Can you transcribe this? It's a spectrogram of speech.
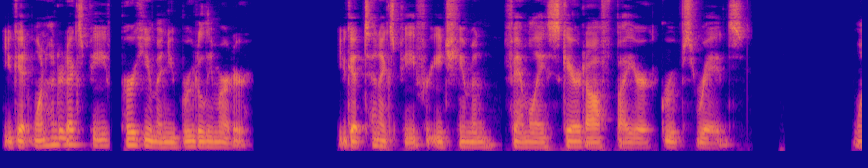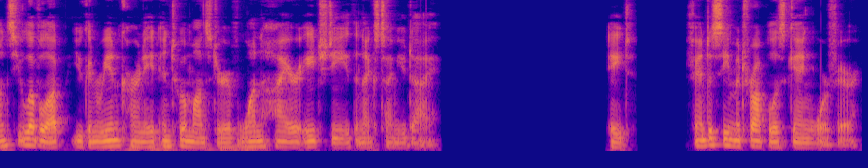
You get 100 XP per human you brutally murder. You get 10 XP for each human family scared off by your group's raids. Once you level up, you can reincarnate into a monster of one higher HD the next time you die. 8. Fantasy Metropolis Gang Warfare.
